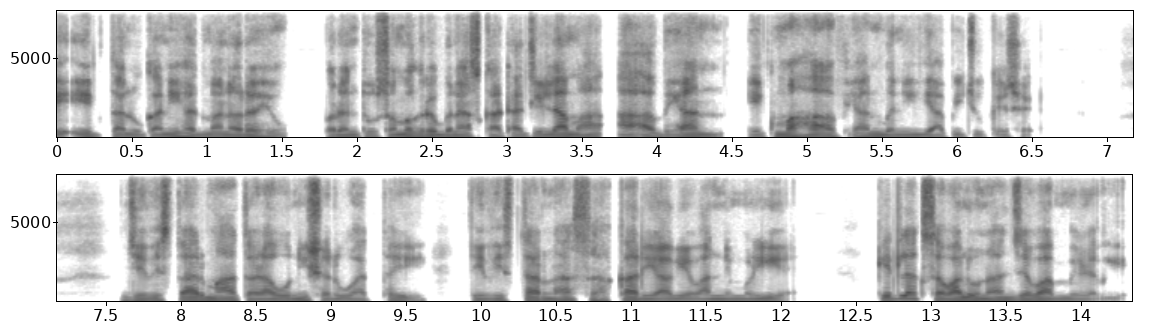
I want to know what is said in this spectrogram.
કે એક તાલુકાની હદમાં ન રહ્યું, પરંતુ સમગ્ર બનાસકાંઠા જિલ્લામાં આ અભિયાન એક મહાઅભિયાન બની વ્યાપી ચૂકે છે. જે વિસ્તારમાં તળાવોની શરૂઆત થઈ, તે વિસ્તારના સહકારી આગેવાનને મળીએ, કેટલાક સવાલોના જવાબ મેળવીએ.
